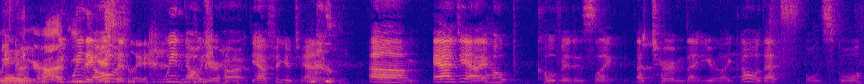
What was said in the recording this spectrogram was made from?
We know you're hot. We, we know. We know you're hot. Yeah, figuratively. Yeah. Um, and yeah, I hope COVID is like a term that you're like, oh, that's old school.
